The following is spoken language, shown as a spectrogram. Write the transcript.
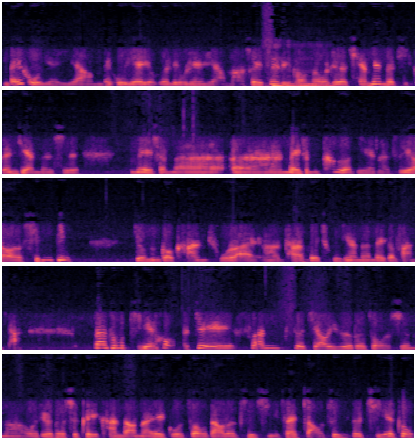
美股也一样，美股也有个六连阳嘛。所以这里头呢，我觉得前面的几根线呢是。没什么呃，没什么特别的，只要心定，就能够看出来啊，它会出现的那个反弹。但从节后这三个交易日的走势呢，我觉得是可以看到呢，A 股走到了自己在找自己的结构，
